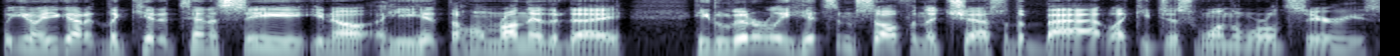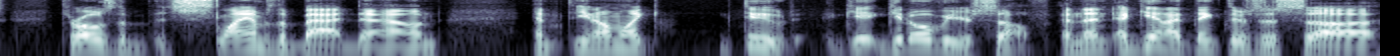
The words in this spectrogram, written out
But you know, you got the kid at Tennessee. You know, he hit the home run the other day. He literally hits himself in the chest with a bat, like he just won the World Series. Throws the slams the bat down, and you know, I'm like, dude, get get over yourself. And then again, I think there's this. Uh,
